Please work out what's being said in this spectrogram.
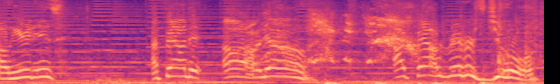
Oh, here it is. I found it. Oh no! I found River's jewel.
